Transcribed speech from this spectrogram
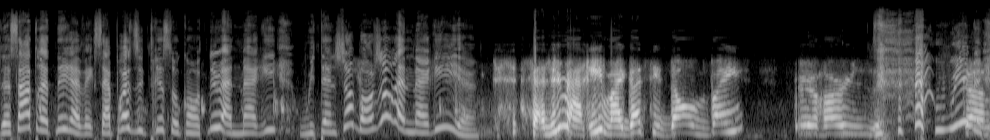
de s'entretenir avec sa productrice au contenu, Anne-Marie Wittenshaw. Bonjour, Anne-Marie. Salut, Marie. My God, c'est donc bien heureuse. oui, Comme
